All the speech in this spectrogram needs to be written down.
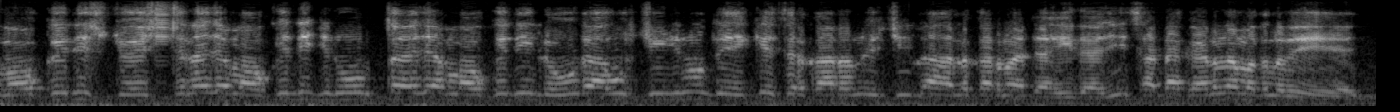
ਮੌਕੇ ਦੀ ਸਿਚੁਏਸ਼ਨ ਹੈ ਜਾਂ ਮੌਕੇ ਦੀ ਜ਼ਰੂਰਤ ਹੈ ਜਾਂ ਮੌਕੇ ਦੀ ਲੋੜ ਹੈ ਉਸ ਚੀਜ਼ ਨੂੰ ਦੇਖ ਕੇ ਸਰਕਾਰਾਂ ਨੂੰ ਇਸ ਚੀਜ਼ ਦਾ ਹੱਲ ਕਰਨਾ ਚਾਹੀਦਾ ਜੀ। ਸਾਡਾ ਕਹਿਣ ਦਾ ਮਤਲਬ ਇਹ ਹੈ ਜੀ।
